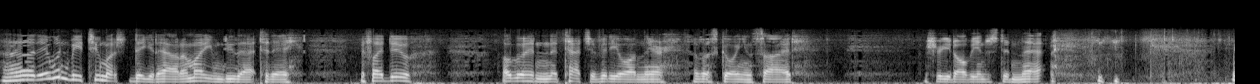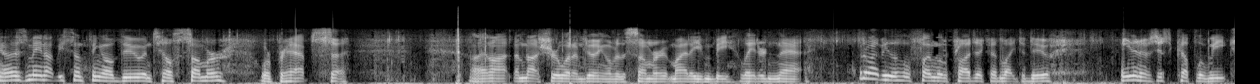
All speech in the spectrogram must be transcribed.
Uh, it wouldn't be too much to dig it out. I might even do that today. If I do, I'll go ahead and attach a video on there of us going inside. I'm sure you'd all be interested in that. you know, this may not be something I'll do until summer, or perhaps uh, I'm not, I'm not sure what I'm doing over the summer. It might even be later than that. But it might be a little fun little project I'd like to do. Even if it's just a couple of weeks.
